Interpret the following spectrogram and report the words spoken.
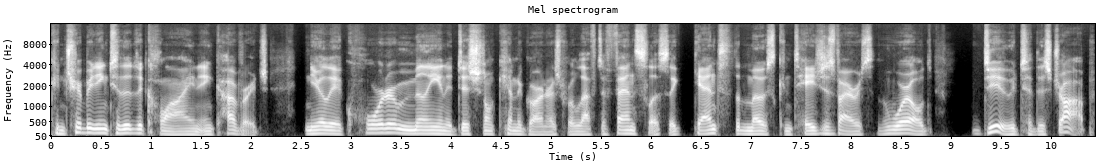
contributing to the decline in coverage. Nearly a quarter million additional kindergartners were left defenseless against the most contagious virus in the world due to this drop.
